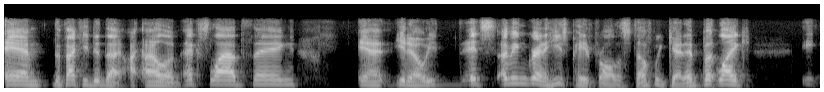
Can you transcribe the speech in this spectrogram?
and the fact he did that ILM X Lab thing, and you know it's I mean granted he's paid for all this stuff we get it, but like. he-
